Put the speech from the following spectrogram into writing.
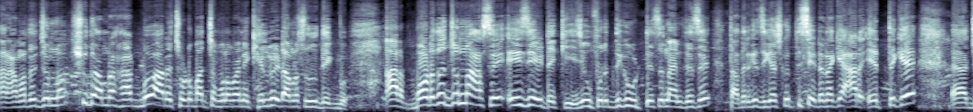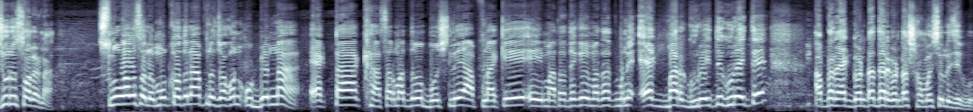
আর আমাদের জন্য শুধু আমরা হাঁটবো আর ছোট বাচ্চা ফোলা পানি খেলবে, এটা আমরা শুধু দেখব। আর বড়দের জন্য আছে, এই যে এটা কি? যে উপরের দিকে উঠতেছে, নামতেছে, তাদেরকে জিজ্ঞাসা করতেছি, এটা নাকি আর এর থেকে জোরে চলে না? স্লো ভাবে চলে মোট কথা আপনি যখন উঠবেন না একটা খাঁচার মাধ্যমে বসলে আপনাকে এই মাথা থেকে ওই মাথা মানে একবার ঘুরাইতে ঘুরাইতে আপনার এক ঘণ্টা দেড় ঘণ্টা সময় চলে যাব।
